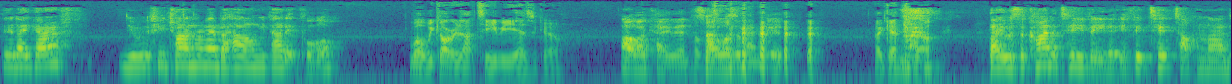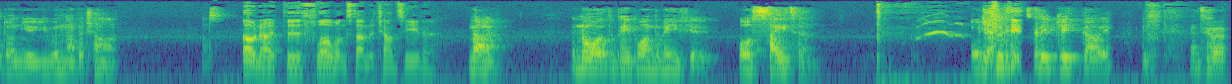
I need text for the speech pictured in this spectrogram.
Do they, Gareth? You, if you try and remember how long you've had it for. Well, we got rid of that TV years ago. Oh, okay then. So it wasn't that good. I guess not. But it was the kind of TV that if it tipped up and landed on you, you wouldn't have a chance. Oh no, the floor won't stand a chance either. No. Nor the people underneath you. Or Satan. It would just literally keep going until it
